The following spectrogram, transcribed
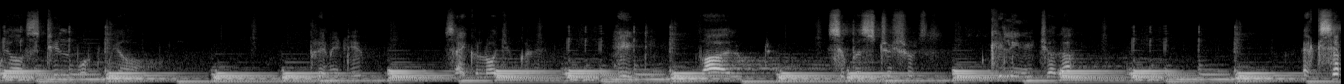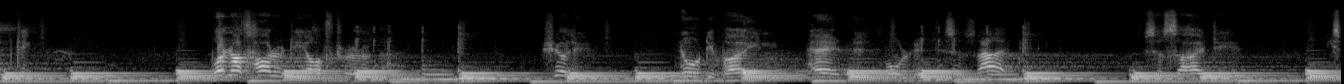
we are still what we are. Primitive, psychological, hating, violent, superstitious, killing each other, accepting one authority after another. Surely no divine hand is molded the society. Society is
